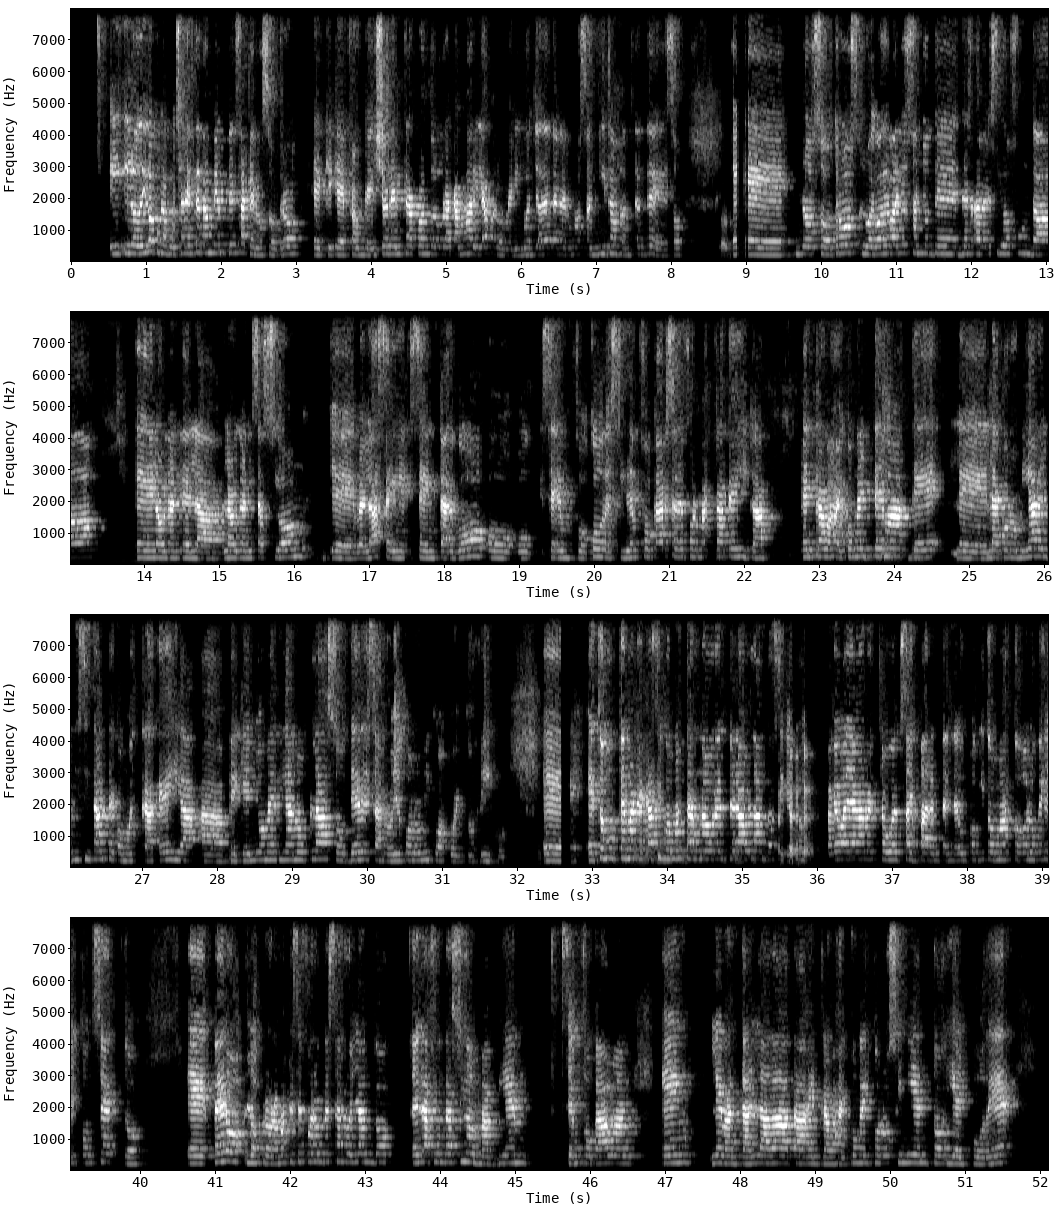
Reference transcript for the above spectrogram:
y, y, lo digo porque mucha gente también piensa que nosotros, eh, que, que, Foundation entra cuando el huracán María, pero venimos ya de tener unos añitos antes de eso. Eh, nosotros, luego de varios años de, de haber sido fundada, eh, la, la, organización ¿verdad? Se, encargó o, se enfocó, decide enfocarse de forma estratégica en trabajar con el tema de la economía del visitante como estrategia a pequeño mediano plazo de desarrollo económico a Puerto Rico. Eh, esto es un tema que casi podemos estar una hora entera hablando, así que para que vayan a nuestro website para entender un poquito más todo lo que es el concepto. Eh, pero los programas que se fueron desarrollando en la fundación más bien se enfocaban en levantar la data, en trabajar con el conocimiento y el poder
